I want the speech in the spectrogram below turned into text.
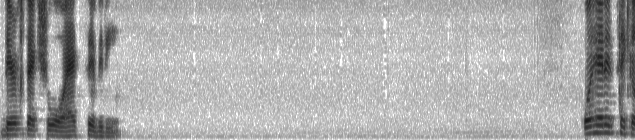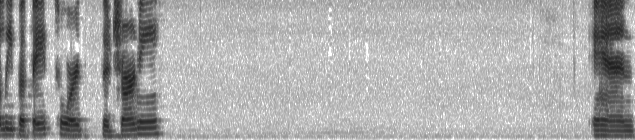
their sexual activity. Go ahead and take a leap of faith towards the journey and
